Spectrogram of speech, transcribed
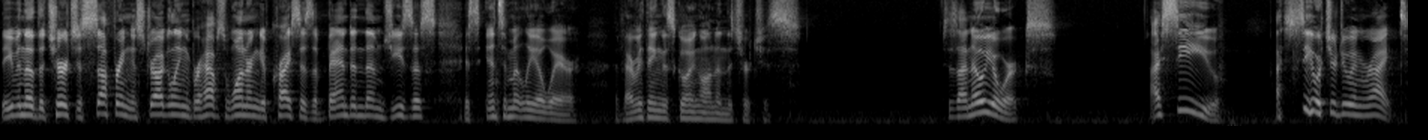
Even though the church is suffering and struggling, perhaps wondering if Christ has abandoned them, Jesus is intimately aware of everything that's going on in the churches. He says, I know your works. I see you. I see what you're doing right.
